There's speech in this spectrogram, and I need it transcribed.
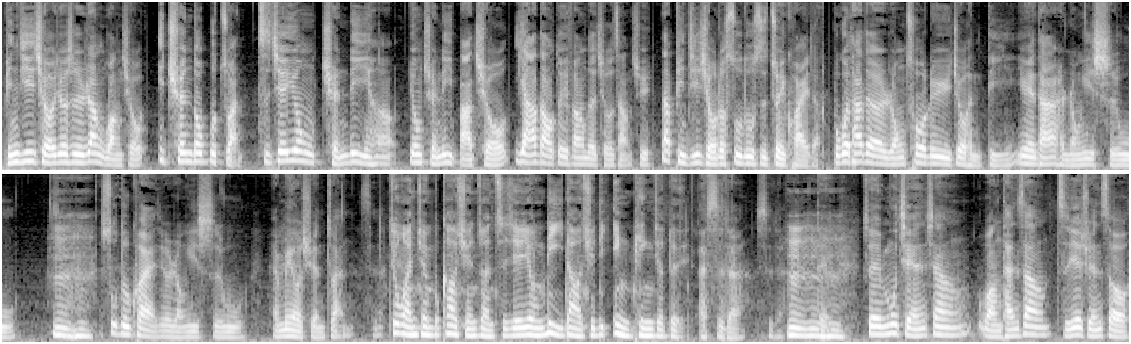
平击球就是让网球一圈都不转，直接用全力哈，用全力把球压到对方的球场去。那平击球的速度是最快的，不过它的容错率就很低，因为它很容易失误。嗯哼，速度快就容易失误。还没有旋转，是就完全不靠旋转，直接用力道去硬拼就对。啊，是的，是的，嗯嗯，对。所以目前像网坛上职业选手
